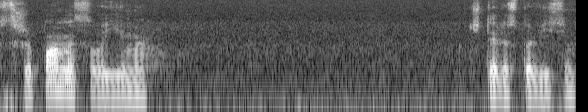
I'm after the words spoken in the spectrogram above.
З шипами своїми. 408.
